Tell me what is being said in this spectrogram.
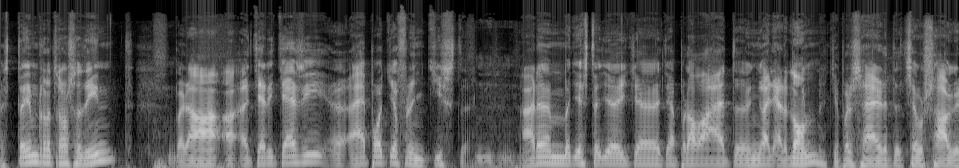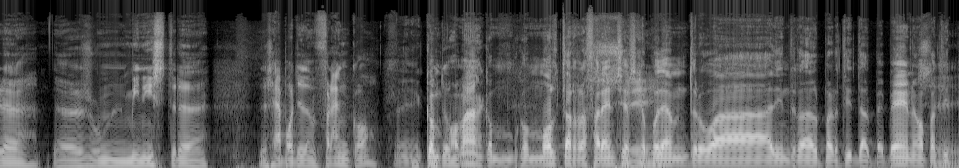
estem retrocedint però a, quasi, quasi a època franquista. Ara amb aquesta llei que, que ha aprovat en Gallardón, que per cert el seu sogre és un ministre de l'època d'en Franco. Eh, com, home, com, com moltes referències Sí. sí. que podem trobar dintre del partit del PP, no? Sí. Partit,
